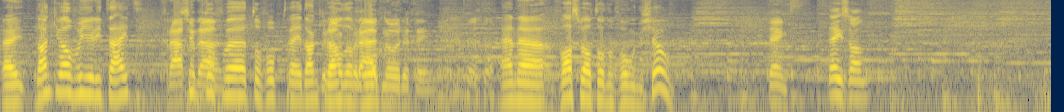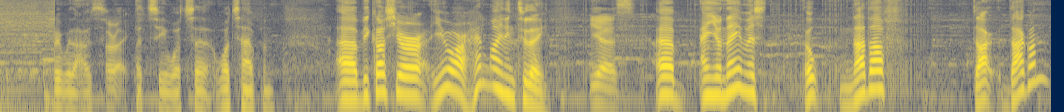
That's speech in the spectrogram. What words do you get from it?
Hey, dankjewel voor jullie tijd. Graag Super gedaan. tof, eh, tof optreden, dankjewel Bedankt voor de uitnodiging. En eh, vast wel tot een volgende show. Thanks. Thanks man. Without. All right. Let's see what's uh, what's happened. Uh, because you're you are headlining today. Yes. Uh, and your name is oh Nadav da- Dagon.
